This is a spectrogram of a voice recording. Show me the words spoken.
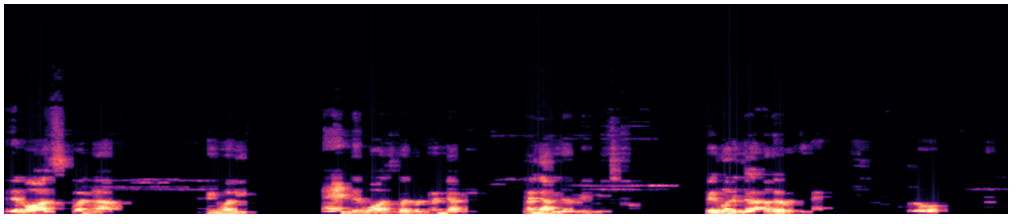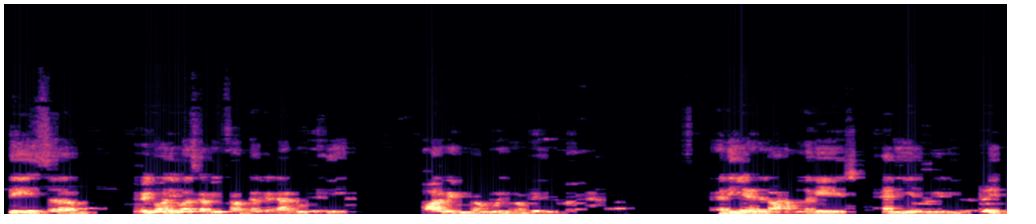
There was one uh, Bengali and there was one Punjabi. Punjabi is a very Bengali is the other. So, this um, Bengali was coming from Calcutta to Delhi, or maybe from going from Delhi to. And he had a lot of luggage, and he had to get into the train.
